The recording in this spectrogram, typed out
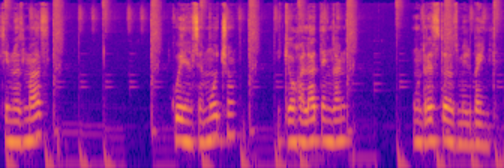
Si no es más, cuídense mucho y que ojalá tengan un resto de 2020.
